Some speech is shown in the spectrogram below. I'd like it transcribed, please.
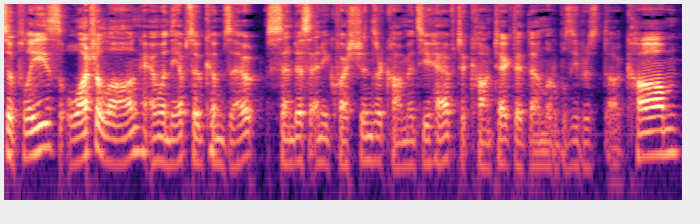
So please watch along, and when the episode comes out, send us any questions or comments you have to contact at downloadablezebras.com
